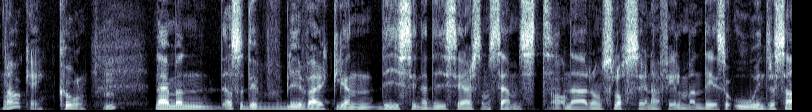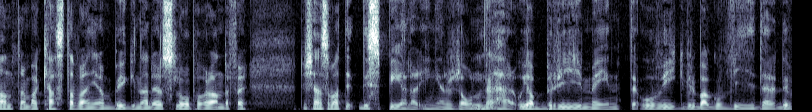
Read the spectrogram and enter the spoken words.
Ja okej, cool. Mm. Nej men alltså det blir verkligen DC när DC är som sämst Ja. när de slåss i den här filmen. Det är så ointressant när de bara kastar varandra genom byggnader och slår på varandra för det känns som att det, det spelar ingen roll det Nej. här och jag bryr mig inte och vi vill bara gå vidare. Det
